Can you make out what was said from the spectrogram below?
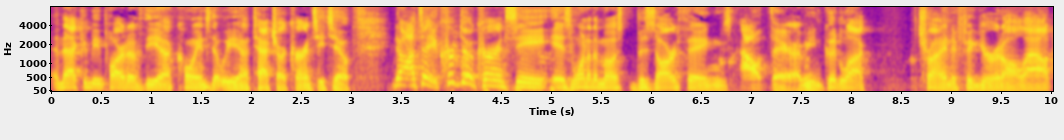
and that can be part of the uh, coins that we attach our currency to. No, I'll tell you, cryptocurrency is one of the most bizarre things out there. I mean, good luck trying to figure it all out.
